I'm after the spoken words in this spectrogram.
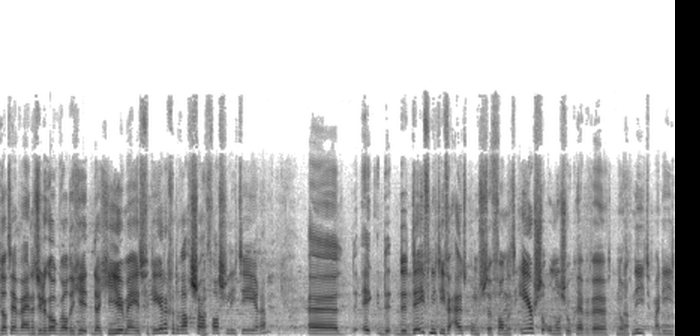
dat hebben wij natuurlijk ook wel, dat je, dat je hiermee het verkeerde gedrag zou faciliteren. Uh, de, de, definitieve uitkomsten van het eerste onderzoek hebben we nog niet, maar die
